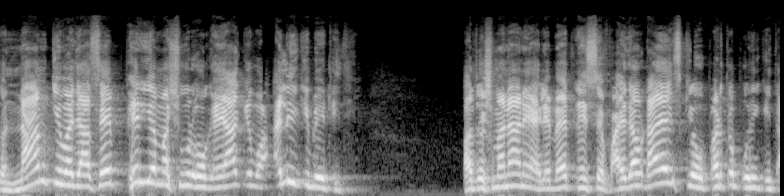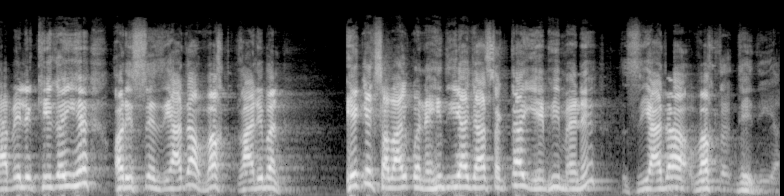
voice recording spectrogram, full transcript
तो नाम की वजह से फिर यह मशहूर हो गया कि वो अली की बेटी थी। और दुश्मना ने अहले बैत ने इससे फ़ायदा उठाया इसके ऊपर तो पूरी किताबें लिखी गई हैं और इससे ज़्यादा वक्त गालिबन। एक एक सवाल को नहीं दिया जा सकता ये भी मैंने ज़्यादा वक्त दे दिया।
